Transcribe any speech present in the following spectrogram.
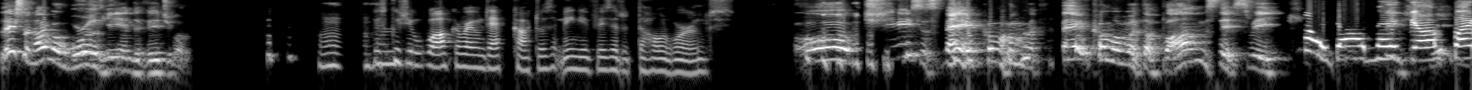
Listen, I'm a worldly individual. Mhm. Just because you walk around Epcot doesn't mean you've visited the whole world. Oh Jesus, Maeve, come on with Maeve, come on with the bombs this week. Oh my God, Meg, you're on fire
